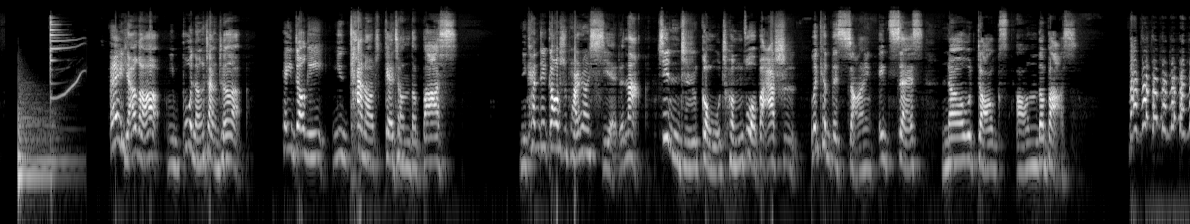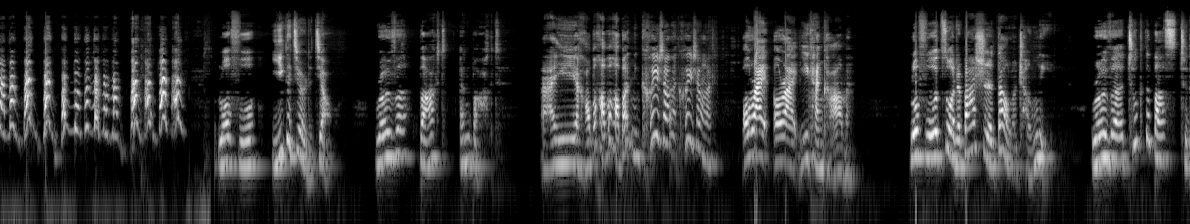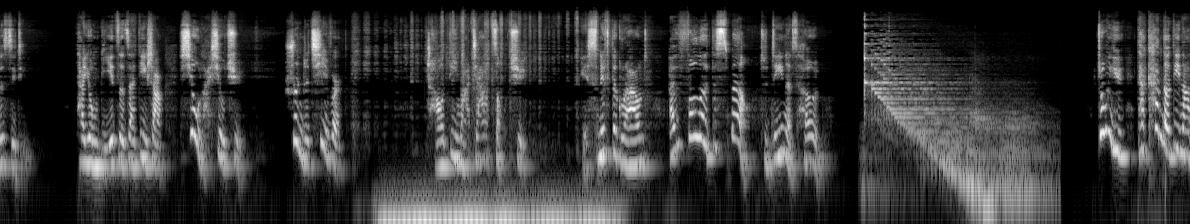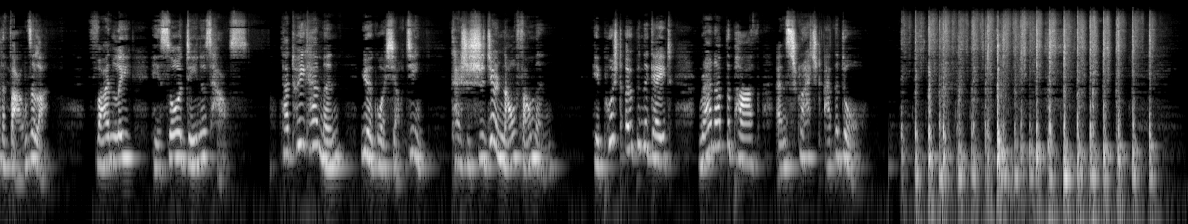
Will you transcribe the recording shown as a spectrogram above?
嘿，小狗，你不能上车。Hey, doggy, you cannot get on the bus. 你看这告示牌上写着呢，禁止狗乘坐巴士。Look at this sign. It says no dogs on the bus. 罗弗一个劲儿的叫，Rover barked and barked。 哎呀，好吧，好吧，好吧，你可以上来，可以上来。All right, all right, you can come. 罗弗坐着巴士到了城里。Rover took the bus to the city。他用鼻子在地上嗅来嗅去，顺着气味朝蒂娜家走去。He sniffed the ground and followed the smell to Dina's home。终于，他看到蒂娜的房子了。 Finally, he saw Dina's house。他推开门，越过小径，开始使劲挠房门。He pushed open the gate, ran up the path, and scratched at the door.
